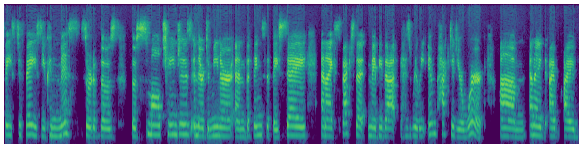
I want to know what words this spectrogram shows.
face to face, you can miss sort of those those small changes in their demeanor and the things that they say. And I expect that maybe that has really impacted your work. Um, and I'd, I, I'd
